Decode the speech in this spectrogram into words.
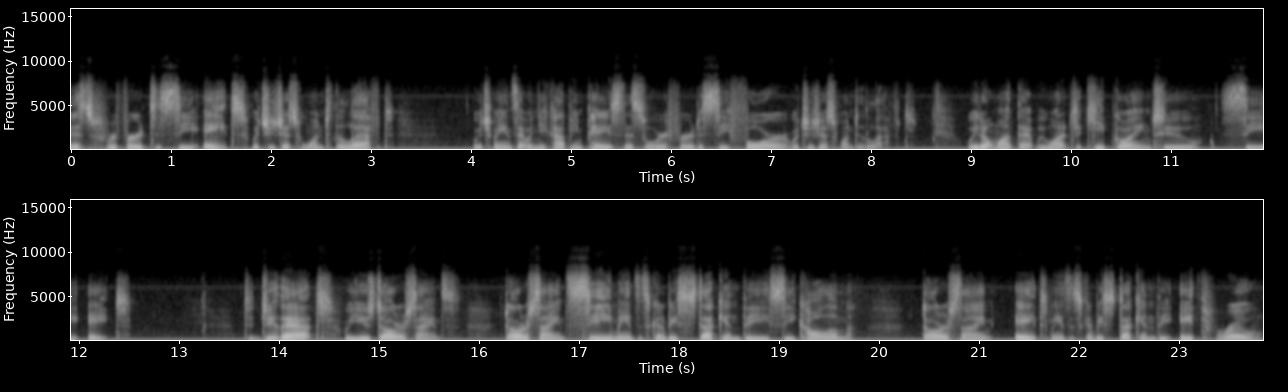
This referred to C8, which is just one to the left, which means that when you copy and paste, this will refer to C4, which is just one to the left. We don't want that. We want it to keep going to C8. To do that, we use dollar signs. Dollar sign C means it's going to be stuck in the C column. Dollar sign 8 means it's going to be stuck in the eighth row.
